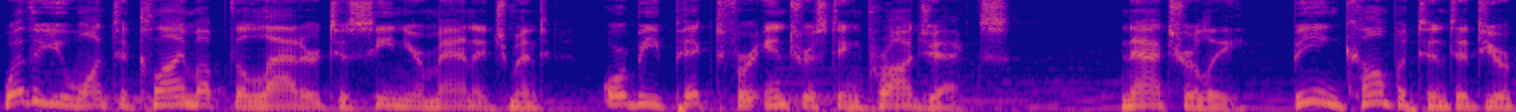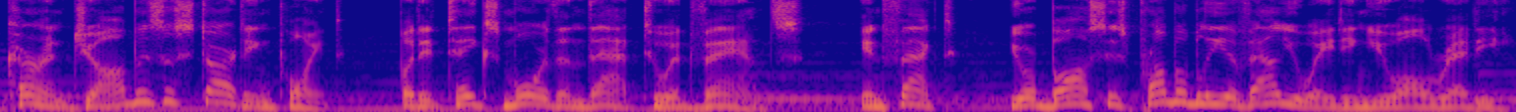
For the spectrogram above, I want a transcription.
whether you want to climb up the ladder to senior management or be picked for interesting projects. Naturally, being competent at your current job is a starting point, but it takes more than that to advance. In fact, your boss is probably evaluating you already.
